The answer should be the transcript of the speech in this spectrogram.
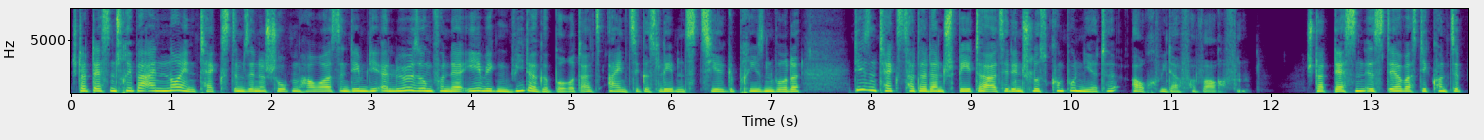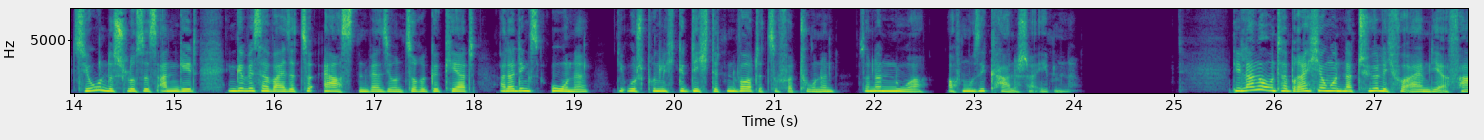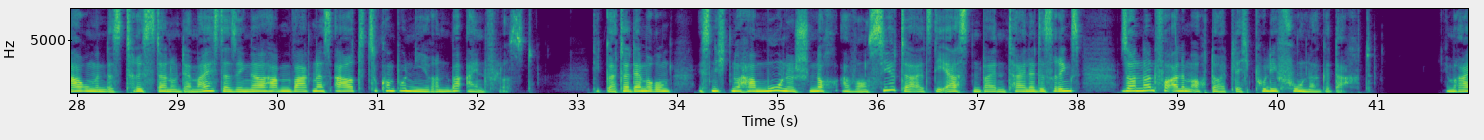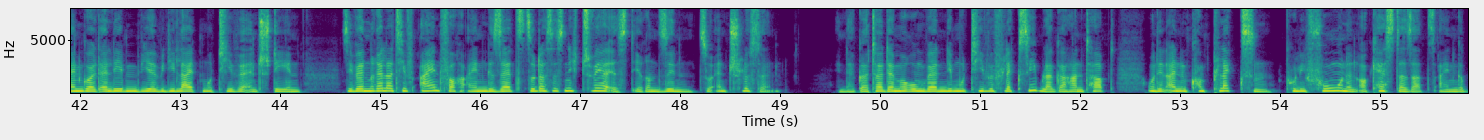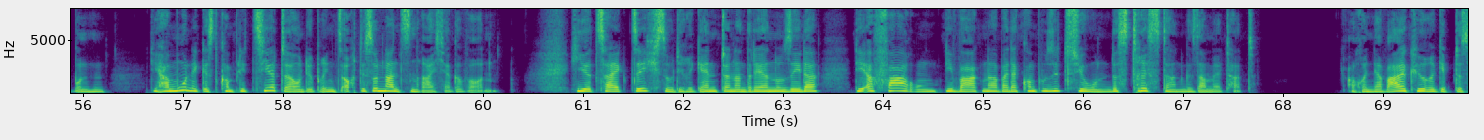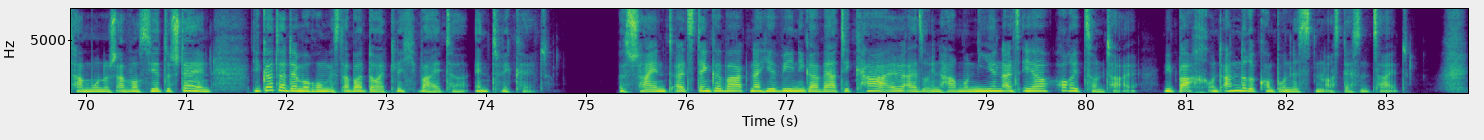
Stattdessen schrieb er einen neuen Text im Sinne Schopenhauers, in dem die Erlösung von der ewigen Wiedergeburt als einziges Lebensziel gepriesen wurde. Diesen Text hat er dann später, als er den Schluss komponierte, auch wieder verworfen. Stattdessen ist er, was die Konzeption des Schlusses angeht, in gewisser Weise zur ersten Version zurückgekehrt, allerdings ohne die ursprünglich gedichteten Worte zu vertonen, sondern nur auf musikalischer Ebene. Die lange Unterbrechung und natürlich vor allem die Erfahrungen des Tristan und der Meistersinger haben Wagners Art zu komponieren beeinflusst. Die Götterdämmerung ist nicht nur harmonisch noch avancierter als die ersten beiden Teile des Rings, sondern vor allem auch deutlich polyphoner gedacht. Im Rheingold erleben wir, wie die Leitmotive entstehen. Sie werden relativ einfach eingesetzt, so dass es nicht schwer ist, ihren Sinn zu entschlüsseln. In der Götterdämmerung werden die Motive flexibler gehandhabt und in einen komplexen, polyphonen Orchestersatz eingebunden. Die Harmonik ist komplizierter und übrigens auch dissonanzenreicher geworden. Hier zeigt sich, so Dirigent Gian Andrea Noseda, die Erfahrung, die Wagner bei der Komposition des Tristan gesammelt hat. Auch in der Wahlküre gibt es harmonisch avancierte Stellen, die Götterdämmerung ist aber deutlich weiter entwickelt. Es scheint, als denke Wagner hier weniger vertikal, also in Harmonien, als eher horizontal, wie Bach und andere Komponisten aus dessen Zeit.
